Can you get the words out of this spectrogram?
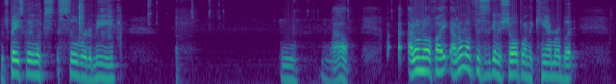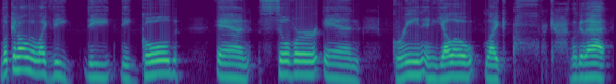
which basically looks silver to me. Mm, wow. I don't know if I I don't know if this is going to show up on the camera, but look at all the like the the the gold and silver and green and yellow like oh my god, look at that.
